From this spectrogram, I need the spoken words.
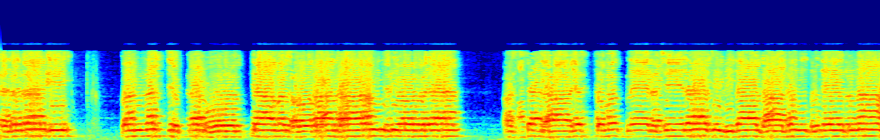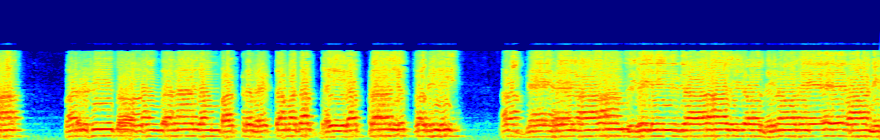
चरदति त्वन्नश्चित्रभूत्यावसोराधाम् दुर्योगय अस्य यायस्त्वमग्ने रचीदासि विदागाधम् तु चेतुनाः पर्षीतो नन्दनायम् पत्रभेट्टमदब्धैरप्रयुत्वभिः अग्नेहेयान्सिव्यायोधिनो देवानिह्वरांसि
